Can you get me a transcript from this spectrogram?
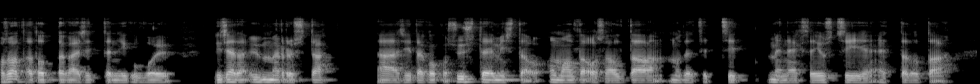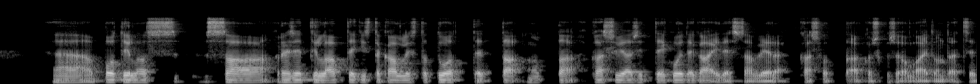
osaltaan totta kai sitten niin kuin voi lisätä ymmärrystä ää, siitä koko systeemistä omalta osaltaan, mutta sitten sit meneekö se just siihen, että tota, ää, potilas saa reseptillä apteekista kallista tuotetta, mutta kasvia sitten ei kuitenkaan itse saa vielä kasvattaa, koska se on laitonta. Että se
